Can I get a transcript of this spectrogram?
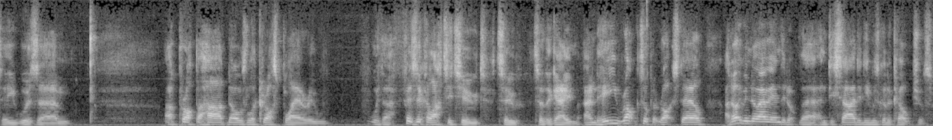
he was um, a proper hard nosed lacrosse player who, with a physical attitude to to the game. And he rocked up at Rochdale. I don't even know how he ended up there, and decided he was going to coach us.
